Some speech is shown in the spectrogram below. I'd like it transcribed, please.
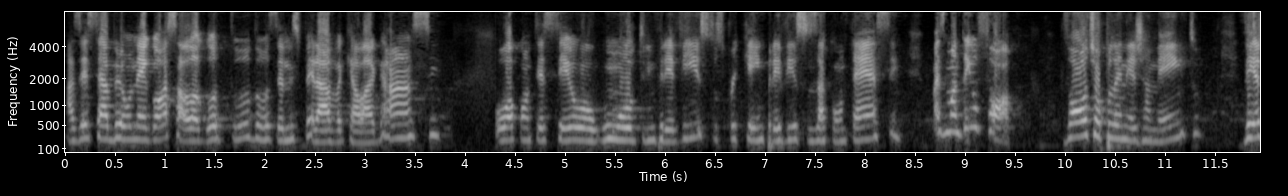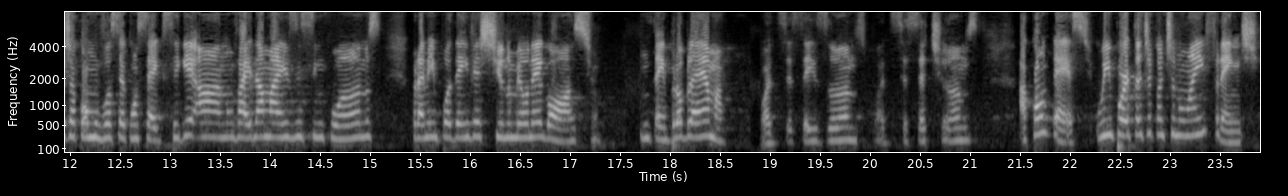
Às vezes você abriu um negócio, alagou tudo, você não esperava que alagasse, ou aconteceu algum outro imprevisto, porque imprevistos acontecem, mas mantenha o foco. Volte ao planejamento, veja como você consegue seguir. Ah, não vai dar mais em cinco anos para mim poder investir no meu negócio. Não tem problema pode ser seis anos, pode ser sete anos. Acontece. O importante é continuar em frente.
